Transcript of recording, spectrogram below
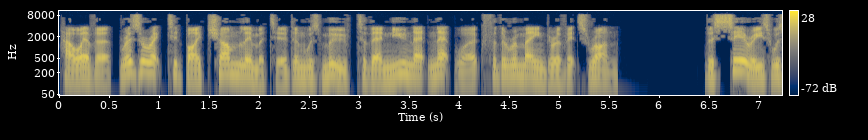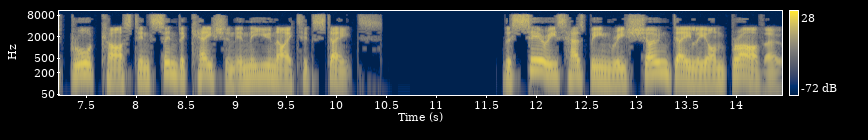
however, resurrected by Chum Limited and was moved to their new net network for the remainder of its run. The series was broadcast in syndication in the United States. The series has been re-shown daily on Bravo,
